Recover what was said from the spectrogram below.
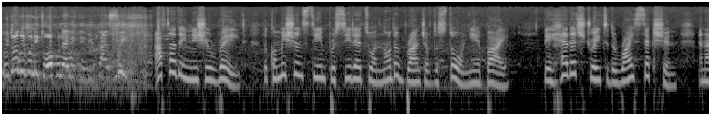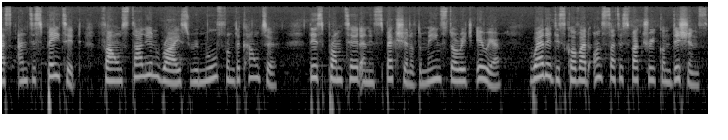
We don't even need to open anything, you can see. After the initial raid, the commission's team proceeded to another branch of the store nearby. They headed straight to the rice section and as anticipated, found stallion rice removed from the counter. This prompted an inspection of the main storage area where they discovered unsatisfactory conditions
